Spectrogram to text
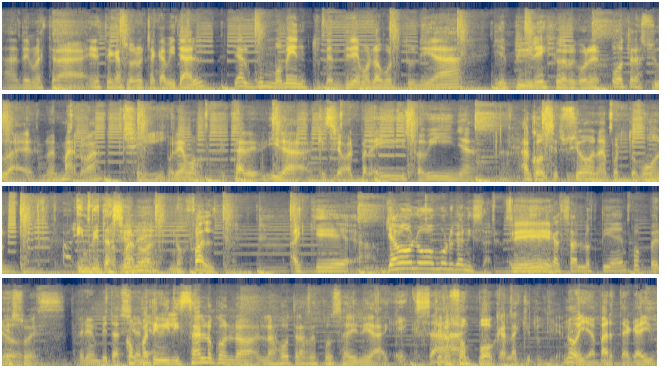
ah, de nuestra, en este caso de nuestra capital. Y algún momento tendremos la oportunidad y el privilegio de recorrer otras ciudades. No es malo, ¿ah? Sí. Podríamos estar, ir a, qué sé yo, Valparaíso, a Viña, a Concepción, a Puerto Montt. Invitaciones nos faltan. Hay que. Ya lo vamos a organizar. Hay Sí. que calzar los tiempos, pero. Eso es. Pero invitaciones. Compatibilizarlo con la- las otras responsabilidades. que- Exacto. Que no son pocas las que tú tienes. No, y aparte acá hay un,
